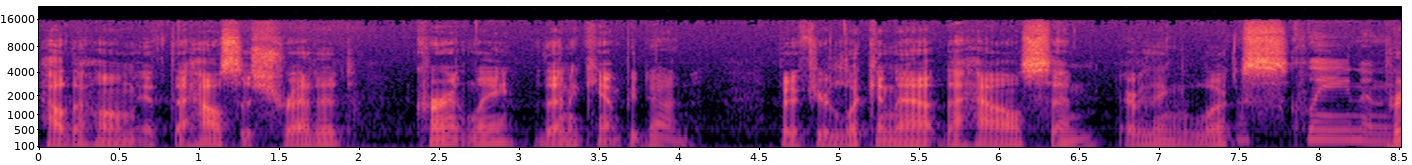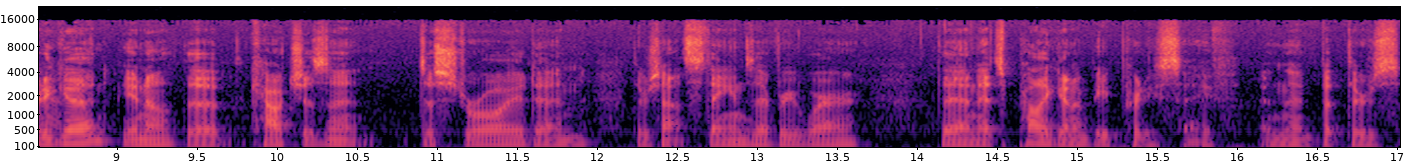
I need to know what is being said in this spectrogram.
how the home. If the house is shredded currently, then it can't be done. But if you're looking at the house and everything looks Clean and pretty yeah. good, you know, the couch isn't destroyed and there's not stains everywhere, then it's probably going to be pretty safe. And then, but there's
